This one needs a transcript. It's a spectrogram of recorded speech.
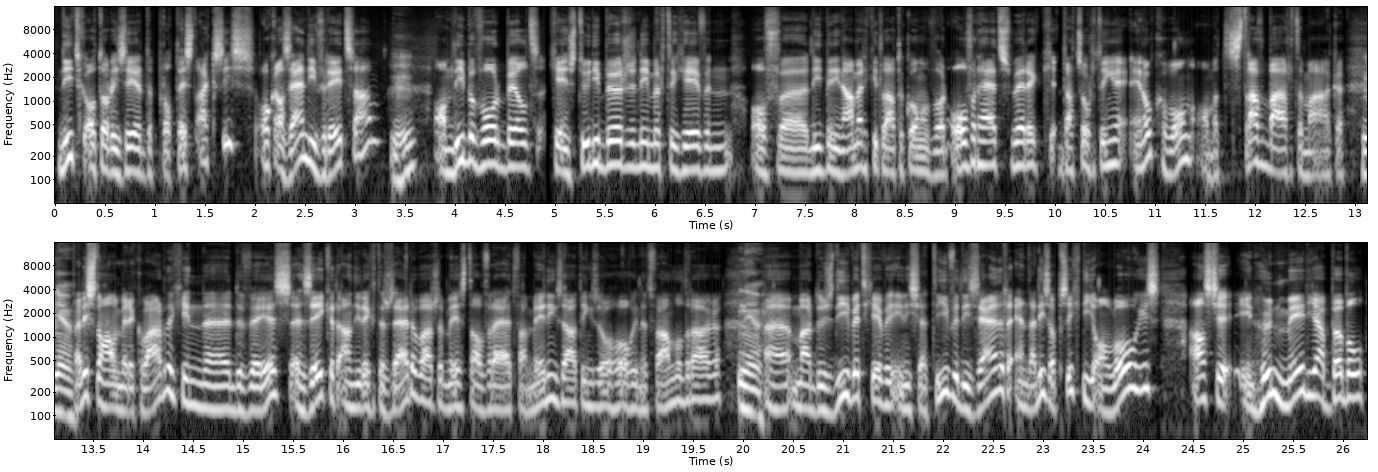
niet geautoriseerde protestacties, ook al zijn die vreedzaam, Mhm. om die bijvoorbeeld geen studiebeurzen niet meer te geven of uh, niet meer in aanmerking te laten komen voor overheidswerk, dat soort dingen. En ook gewoon om het strafbaar te maken. Ja. Dat is nogal merkwaardig in uh, de VS en zeker aan die rechterzijde, waar ze meestal vrijheid van meningsuiting zo hoog in het vaandel dragen. Ja. Uh, maar dus die wetgevende initiatieven die zijn er en dat is op zich niet onlogisch als je in hun mediabubbel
